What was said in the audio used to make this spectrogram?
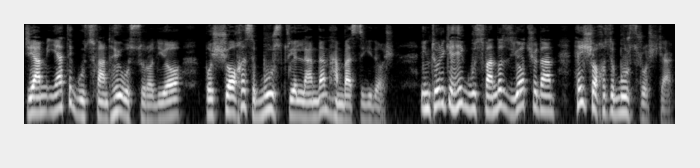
جمعیت گوسفندهای استرالیا با شاخص بورس توی لندن همبستگی داشت. اینطوری که هی گوسفندها زیاد شدن هی شاخص بورس رشد کرد.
